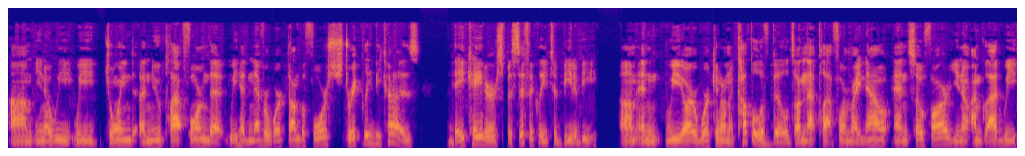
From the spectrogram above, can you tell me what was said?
Um, you know, we, we joined a new platform that we had never worked on before strictly because they cater specifically to B2B. Um, and we are working on a couple of builds on that platform right now. And so far, you know, I'm glad we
